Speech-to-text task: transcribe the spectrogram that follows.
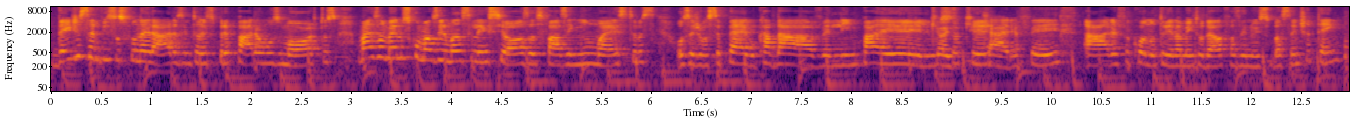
desde serviços funerários, então eles preparam os mortos, mais ou menos como as irmãs silenciosas fazem em Westeros, ou seja, você pega o cadáver cadáver, limpa ele, que não sei o que. Que a área fez. A área ficou no treinamento dela fazendo isso bastante tempo.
